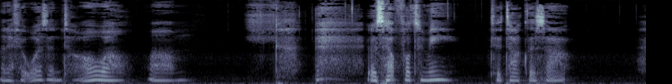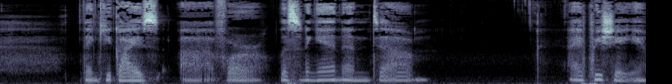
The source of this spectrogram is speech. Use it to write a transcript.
And if it wasn't, oh well, um, it was helpful to me to talk this out. Thank you guys, uh, for listening in and, um, I appreciate you.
